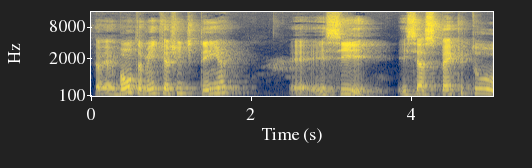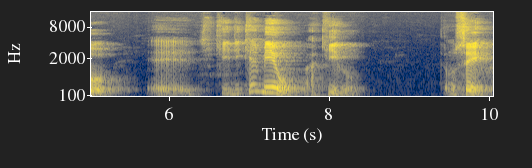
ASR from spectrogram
Então é bom também que a gente tenha é, esse esse aspecto é, de, que, de que é meu aquilo. Então, não sei,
